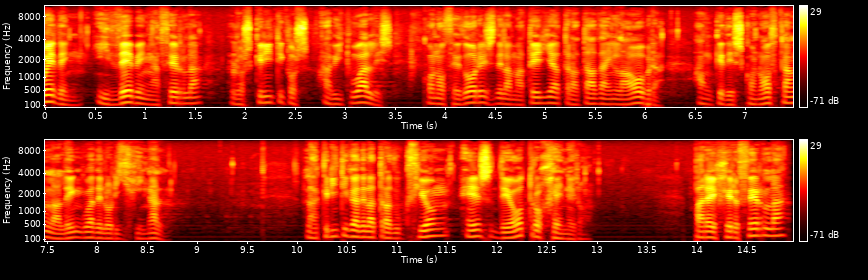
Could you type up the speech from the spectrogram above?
pueden y deben hacerla los críticos habituales, conocedores de la materia tratada en la obra, aunque desconozcan la lengua del original. La crítica de la traducción es de otro género. Para ejercerla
